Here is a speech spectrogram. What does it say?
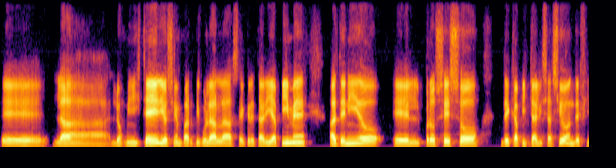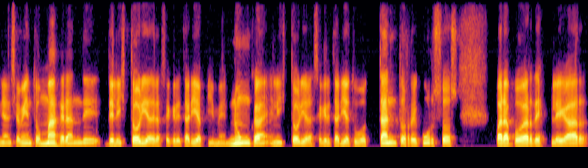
eh, los ministerios y en particular la Secretaría PYME ha tenido el proceso de capitalización, de financiamiento más grande de la historia de la Secretaría PYME. Nunca en la historia la Secretaría tuvo tantos recursos para poder desplegar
